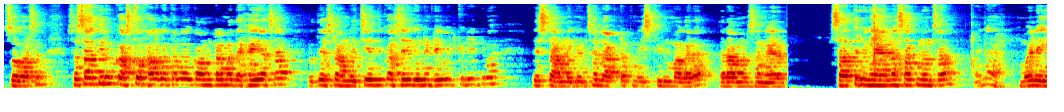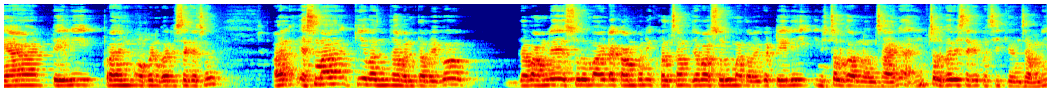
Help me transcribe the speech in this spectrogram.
सो गर्छौँ। सो साथीहरू कस्तो खालको तपाईँको काउन्टरमा देखाइरहेछ? र त्यसलाई हामीले चेन्ज कसरी गर्ने डेबिट क्रेडिटमा त्यसलाई हामीले के भन्छ ल्यापटपमा स्क्रिनमा गएर राम्रोसँग आएर साथीहरू यहाँ हेर्न सक्नुहुन्छ होइन? मैले यहाँ टेली प्राइम ओपन गरिसकेको छु। अनि यसमा के भन्छ भने तपाईँको जब हामीले सुरुमा एउटा कम्पनी खोल्छौँ जब सुरुमा तपाईँको टेली इन्स्टल गर्नुहुन्छ होइन? इन्स्टल गरिसकेपछि के हुन्छ भने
